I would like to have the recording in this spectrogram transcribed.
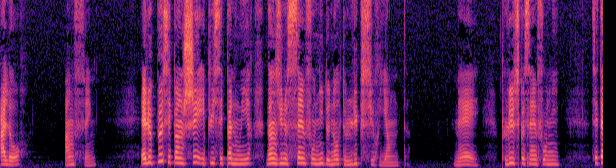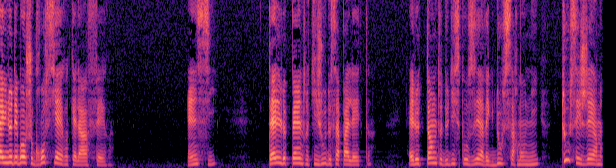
Alors, enfin, elle peut s'épancher et puis s'épanouir dans une symphonie de notes luxuriantes. Mais, plus que symphonie, c'est à une débauche grossière qu'elle a affaire. Ainsi, tel le peintre qui joue de sa palette, elle tente de disposer avec douce harmonie tous ces germes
